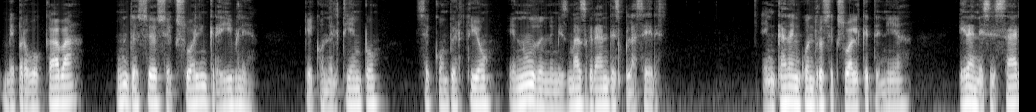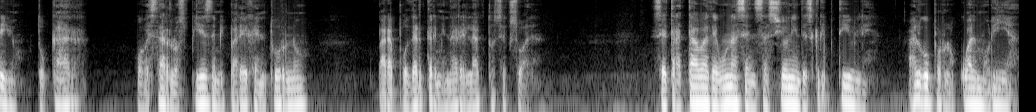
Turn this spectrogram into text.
Me provocaba un deseo sexual increíble que con el tiempo se convirtió en uno de mis más grandes placeres. En cada encuentro sexual que tenía era necesario tocar o besar los pies de mi pareja en turno para poder terminar el acto sexual. Se trataba de una sensación indescriptible, algo por lo cual moría,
